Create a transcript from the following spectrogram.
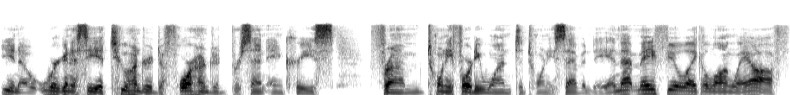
you know, we're going to see a 200 to 400% increase from 2041 to 2070. And that may feel like a long way off,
